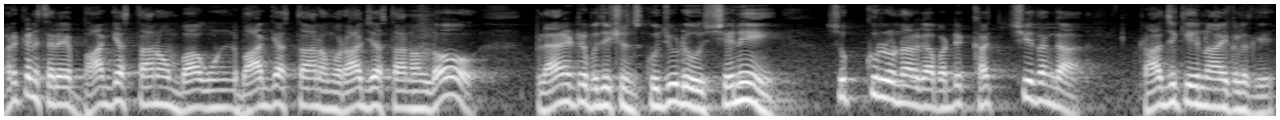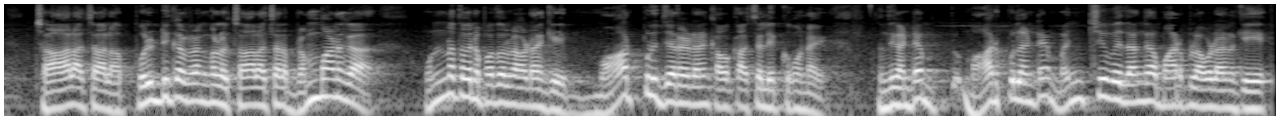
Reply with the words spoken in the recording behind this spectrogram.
ఎవరికైనా సరే భాగ్యస్థానం బాగుండి భాగ్యస్థానం రాజ్యస్థానంలో ప్లానెటరీ పొజిషన్స్ కుజుడు శని శుక్రులు ఉన్నారు కాబట్టి ఖచ్చితంగా రాజకీయ నాయకులకి చాలా చాలా పొలిటికల్ రంగంలో చాలా చాలా బ్రహ్మాండంగా ఉన్నతమైన పదవులు రావడానికి మార్పులు జరగడానికి అవకాశాలు ఎక్కువ ఉన్నాయి. ఎందుకంటే మార్పులు అంటే మంచి విధంగా మార్పులు అవ్వడానికి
